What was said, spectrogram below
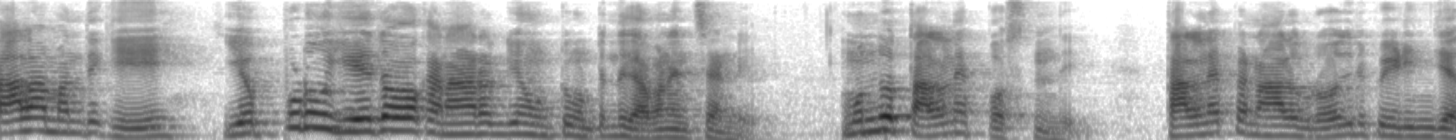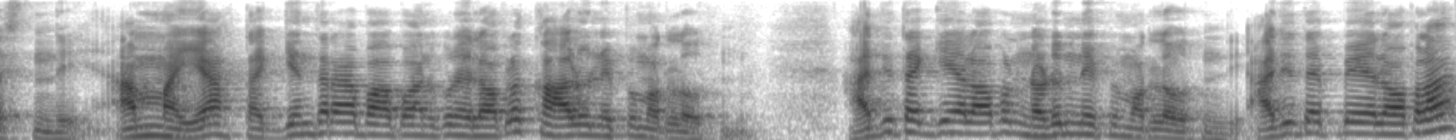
చాలామందికి ఎప్పుడూ ఏదో ఒక అనారోగ్యం ఉంటూ ఉంటుంది గమనించండి. ముందు తలనొప్పి వస్తుంది. తలనొప్పి నాలుగు రోజులు పీడించేస్తుంది. అమ్మయ్య తగ్గిందరా బాబు అనుకునే లోపల కాలు నొప్పి మొదలవుతుంది. అది తగ్గే లోపల నడుము నొప్పి మొదలవుతుంది. అది తప్పే లోపల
